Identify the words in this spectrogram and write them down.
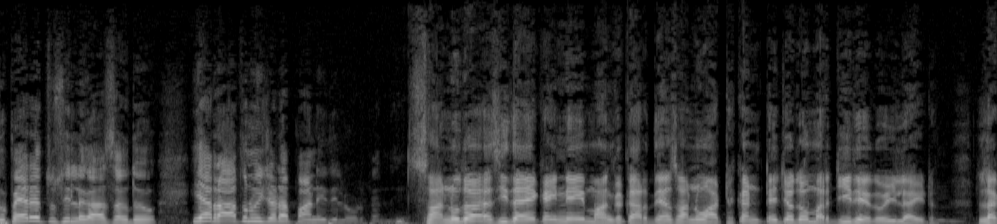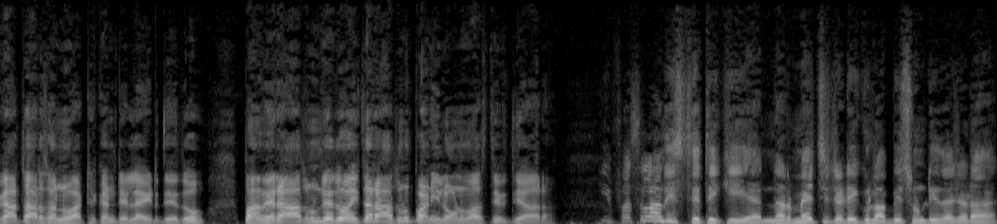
ਦੁਪਹਿਰੇ ਤੁਸੀਂ ਲਗਾ ਸਕਦੇ ਹੋ ਜਾਂ ਰਾਤ ਨੂੰ ਹੀ ਜਿਹੜਾ ਪਾਣੀ ਦੀ ਲੋੜ ਪੈਂਦੀ ਹੈ? ਸਾਨੂੰ ਤਾਂ ਅਸੀਂ ਤਾਂ ਇਹ ਕਹਿੰਨੇ ਮੰਗ ਕਰਦੇ ਆ ਸਾਨੂੰ 8 ਘੰਟੇ ਜਦੋਂ ਮਰਜ਼ੀ ਦੇ ਦਿਓ ਜੀ ਲਾਈਟ। ਲਗਾਤਾਰ ਸਾਨੂੰ 8 ਘੰਟੇ ਲਾਈਟ ਦੇ ਦਿਓ। ਭਾਵੇਂ ਰਾਤ ਨੂੰ ਦੇ ਦਿਓ ਅਸੀਂ ਤਾਂ ਰਾਤ ਨੂੰ ਪਾਣੀ ਲਾਉਣ ਵਾਸਤੇ ਵੀ ਤਿਆਰ ਆ ਕਿ ਫਸਲਾਂ ਦੀ ਸਥਿਤੀ ਕੀ ਹੈ? ਨਰਮੇ 'ਚ ਜਿਹੜੀ ਗੁਲਾਬੀ ਸੁੰਡੀ ਦਾ ਜਿਹੜਾ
